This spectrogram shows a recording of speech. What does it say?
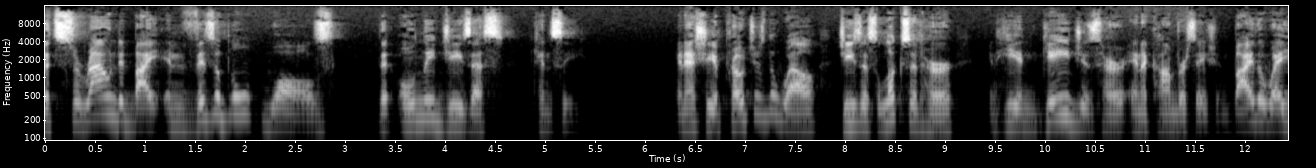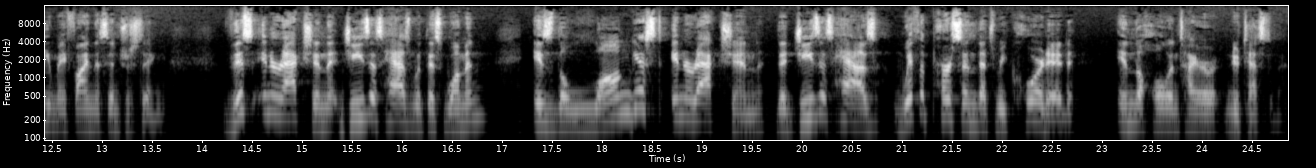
that's surrounded by invisible walls that only Jesus can see. And as she approaches the well, Jesus looks at her and he engages her in a conversation. By the way, you may find this interesting. This interaction that Jesus has with this woman is the longest interaction that Jesus has with a person that's recorded in the whole entire New Testament.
